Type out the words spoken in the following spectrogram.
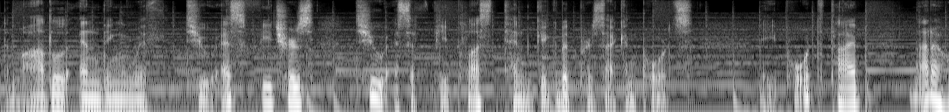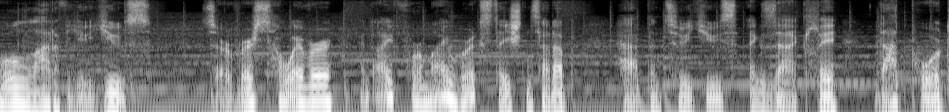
the model ending with 2S features two SFP plus 10 gigabit per second ports. A port type not a whole lot of you use. Servers, however, and I for my workstation setup happen to use exactly that port,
